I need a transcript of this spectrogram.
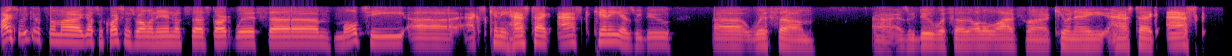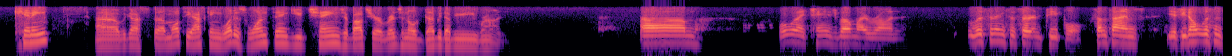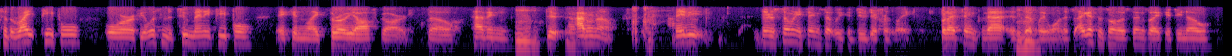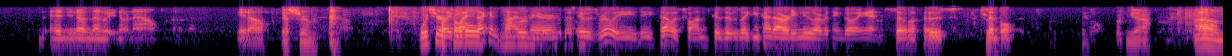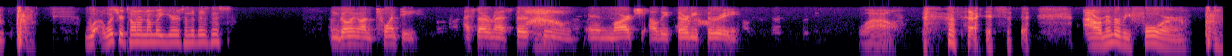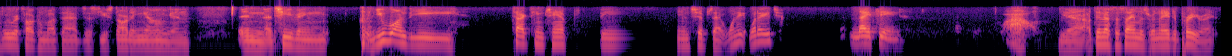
All right, so we got some uh, got some questions rolling in. Let's uh, start with um, multi uh, ask Kenny hashtag Ask Kenny as we do uh, with um, uh, as we do with uh, all the live uh, Q and A hashtag Ask Kenny. We got multi asking, what is one thing you change about your original WWE run? Um, what would I change about my run? Listening to certain people. Sometimes, if you don't listen to the right people, or if you listen to too many people, it can like throw you off guard. So having, di- I don't know, maybe there's so many things that we could do differently, but I think that is Mhm. definitely one. It's I guess it's one of those things like if you know, and you know, then what you know now. You know, That's true. What's your like total my second time there, in the business? it was really easy. That was fun because it was like you kind of already knew everything going in, so it was Sure. simple. Yeah. Um, what's your total number of years in the business? I'm going on 20. I started when I was 13. Wow. and In March, I'll be 33. Wow. that is. I remember before we were talking about that, just you starting young and and achieving. You won the tag team championships at what what age? 19. Wow. Yeah, I think that's the same as Rene Dupree, right?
